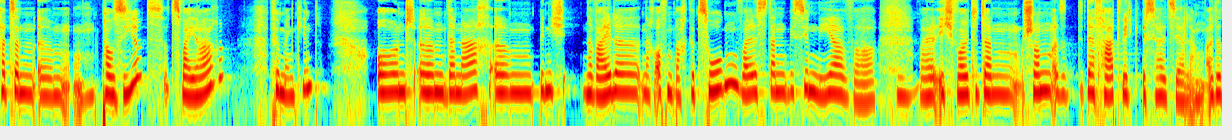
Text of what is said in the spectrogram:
hat dann ähm, pausiert, zwei Jahre für mein Kind. Und ähm, danach ähm, bin ich eine Weile nach Offenbach gezogen, weil es dann ein bisschen näher war. Mhm. Weil ich wollte dann schon, also der Fahrtweg ist halt sehr lang. Also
